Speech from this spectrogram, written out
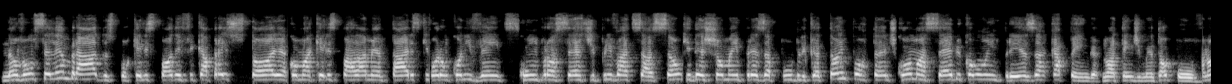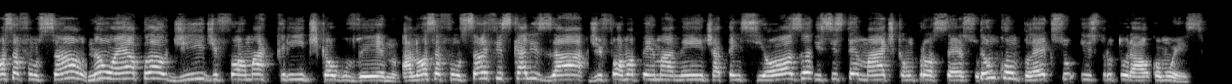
não vão ser lembrados, porque eles podem ficar para a história como aqueles parlamentares que foram coniventes com um processo de privatização privatização que deixou uma empresa pública tão importante como a SEB como uma empresa capenga no atendimento ao povo. A nossa função não é aplaudir de forma crítica o governo. A nossa função é fiscalizar de forma permanente, atenciosa e sistemática um processo tão complexo e estrutural como esse.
